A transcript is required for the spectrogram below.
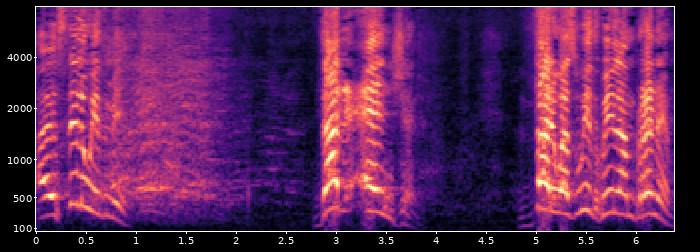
Are you still with me? That angel that was with William Branham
